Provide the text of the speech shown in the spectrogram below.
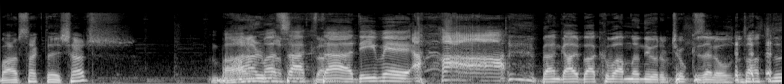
bağırsakta yaşar. Bağırmasak da değil mi? ben galiba kıvamlanıyorum. Çok güzel oldu. Tatlı,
